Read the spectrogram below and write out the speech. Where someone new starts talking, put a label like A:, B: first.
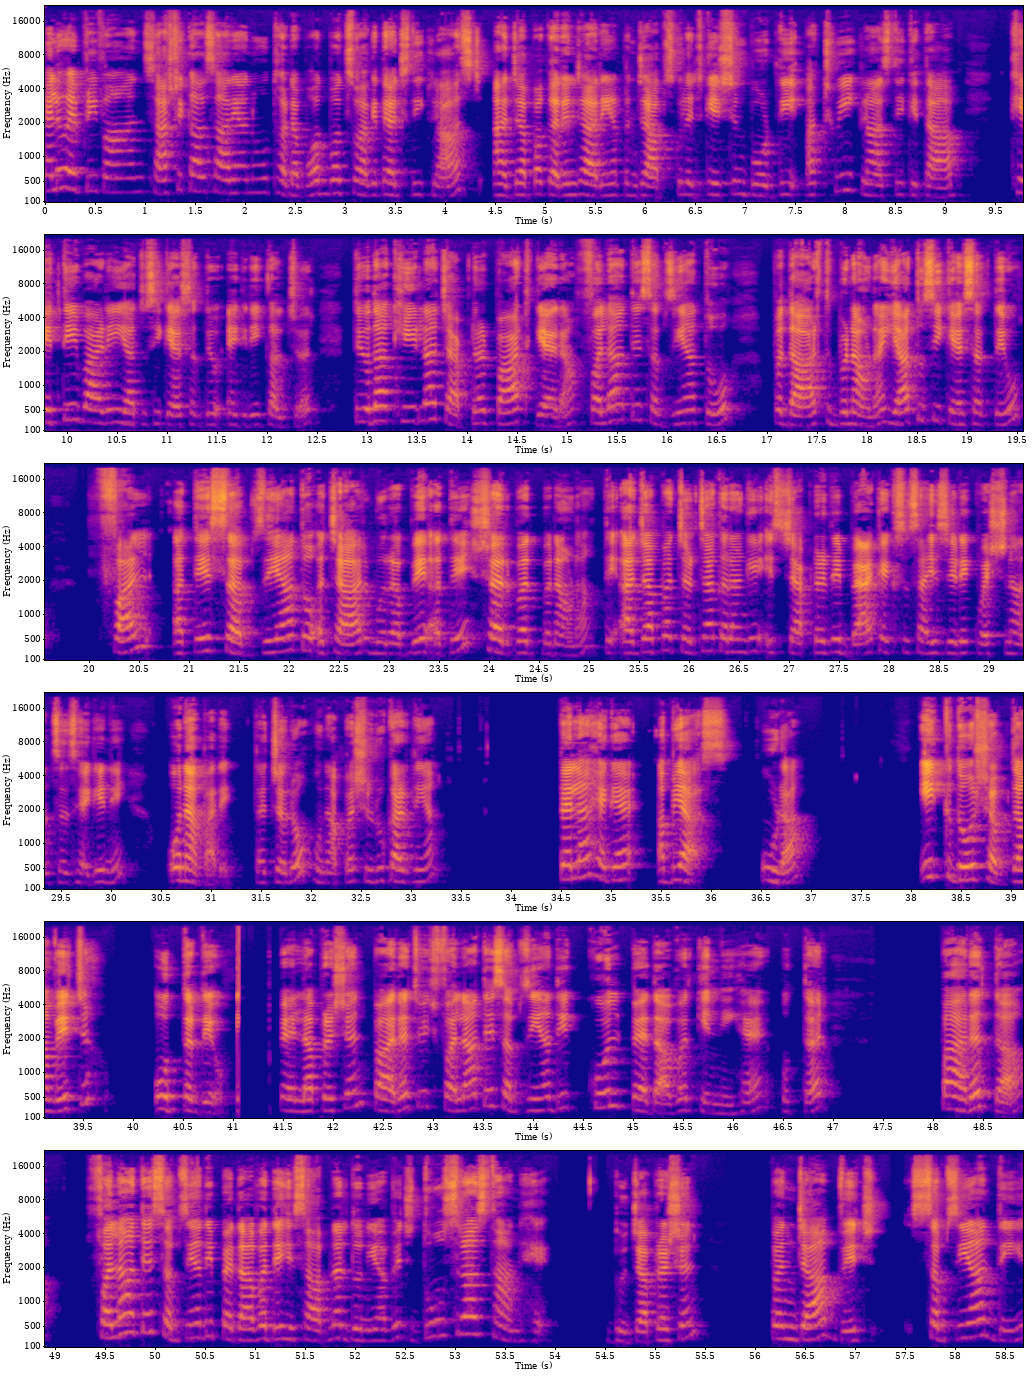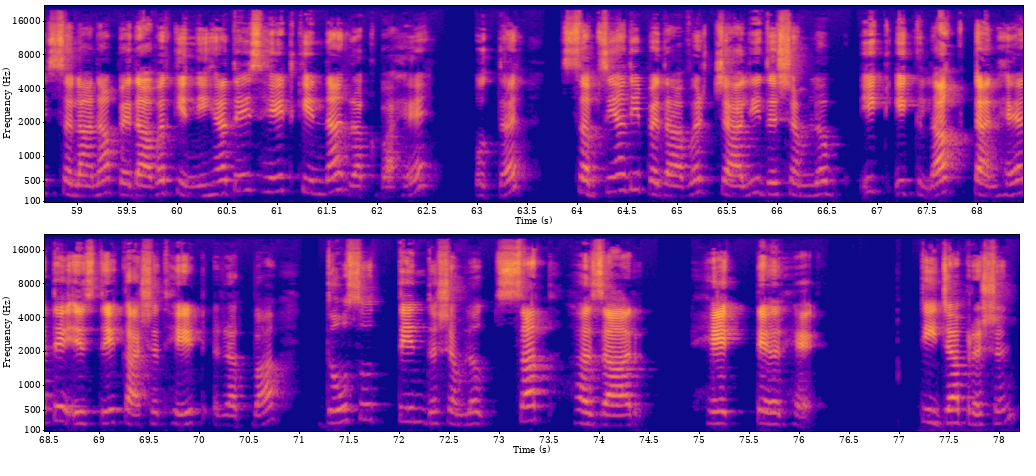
A: Hello everyone ਸਤਿ ਸ਼੍ਰੀ ਅਕਾਲ ਸਾਰਿਆਂ ਨੂੰ ਤੁਹਾਡਾ ਬਹੁਤ-ਬਹੁਤ ਸਵਾਗਤ ਹੈ ਅੱਜ ਦੀ ਕਲਾਸ 'ਚ। ਅੱਜ ਆਪਾਂ ਕਰਨ ਜਾ ਰਹੇ ਹਾਂ ਪੰਜਾਬ ਸਕੂਲ ਐਜੂਕੇਸ਼ਨ ਬੋਰਡ ਦੀ 8ਵੀਂ ਕਲਾਸ ਦੀ ਕਿਤਾਬ ਖੇਤੀਬਾੜੀ ਜਾਂ ਤੁਸੀਂ ਕਹਿ ਸਕਦੇ ਹੋ ਐਗਰੀਕਲਚਰ ਤੇ ਉਹਦਾ ਅਖੀਰਲਾ ਚੈਪਟਰ ਪਾਠ 11 ਫਲਾਂ ਤੇ ਸਬਜ਼ੀਆਂ ਤੋਂ ਪਦਾਰਥ ਬਣਾਉਣਾ ਜਾਂ ਤੁਸੀਂ ਕਹਿ ਸਕਦੇ ਹੋ ਫਲ ਅਤੇ ਸਬਜ਼ੀਆਂ ਤੋਂ ਅਚਾਰ, ਮੁਰੱਬੇ ਅਤੇ ਸ਼ਰਬਤ ਬਣਾਉਣਾ। ਤੇ ਅੱਜ ਆਪਾਂ ਚਰਚਾ ਕਰਾਂਗੇ ਇਸ ਚੈਪਟਰ ਦੇ ਬੈਕ ਐਕਸਰਸਾਈਜ਼ ਜਿਹੜੇ ਕੁਐਸਚਨ ਆਨਸਰਸ ਹੈਗੇ ਨੇ, ਉਹਨਾਂ ਬਾਰੇ। ਤਾਂ ਚਲੋ, ਹੁਣ ਆਪਾਂ ਸ਼ੁਰੂ ਕਰਦੇ ਹਾਂ। ਪਹਿਲਾ ਹੈਗਾ ਅਭਿਆਸ, ਊੜਾ। ਇੱਕ ਦੋ ਸ਼ਬਦਾਂ ਵਿੱਚ ਉੱਤਰ ਦਿਓ। ਪਹਿਲਾ ਪ੍ਰਸ਼ਨ, ਭਾਰਤ ਵਿੱਚ ਫਲਾਂ ਤੇ ਸਬਜ਼ੀਆਂ ਦੀ ਕੁੱਲ ਪੈਦਾਵਾਰ ਕਿੰਨੀ ਹੈ? ਉੱਤਰ, ਭਾਰਤ ਦਾ ਫਲਾਂ ਅਤੇ ਸਬਜ਼ੀਆਂ ਦੀ ਪੈਦਾਵਾਰ ਦੇ ਹਿਸਾਬ ਨਾਲ ਦੁਨੀਆ ਵਿੱਚ ਦੂਸਰਾ ਸਥਾਨ ਹੈ। ਦੂਜਾ ਪ੍ਰਸ਼ਨ, ਪੰਜਾਬ ਵਿੱਚ ਸਬਜ਼ੀਆਂ ਦੀ ਸਾਲਾਨਾ ਪੈਦਾਵਾਰ ਕਿੰਨੀ ਹੈ ਤੇ ਇਸ ਹੇਠ ਕਿੰਨਾ ਰਕਬਾ ਹੈ? ਉੱਤਰ, ਸਬਜ਼ੀਆਂ ਦੀ ਪੈਦਾਵਾਰ 40.11 ਲੱਖ ਟਨ ਹੈ ਤੇ ਇਸ ਦੇ ਕਾਸ਼ਤ ਹੇਠ ਰਕਬਾ 203.7 ਹਜ਼ਾਰ ਹੈਕਟੇਅਰ ਹੈ। ਤੀਜਾ ਪ੍ਰਸ਼ਨ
